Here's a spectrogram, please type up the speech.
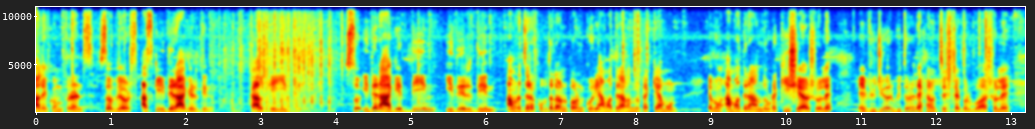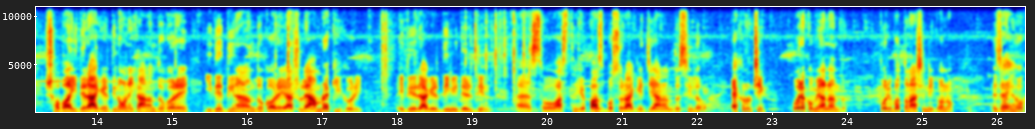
আলাইকুম ফ্রেন্ডস সো ভিউয়ার্স আজকে ঈদের আগের দিন, কালকে ঈদ। সো ঈদের আগের দিন, ঈদের দিন, আমরা যারা কবিতা লালন পালন করি, আমাদের আনন্দটা কেমন? এবং আমাদের আনন্দটা কিসে আসলে? এই ভিডিওর ভিতরে দেখানোর চেষ্টা করব। আসলে সবাই ঈদের আগের দিন অনেক আনন্দ করে, ঈদের দিন আনন্দ করে, আসলে আমরা কি করি? ঈদের আগের দিন, ঈদের দিন। সো আজ থেকে পাঁচ বছর আগে যে আনন্দ ছিল এখনও ঠিক ওইরকমই আনন্দ। পরিবর্তন আসেনি কোনো। যাই হোক,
